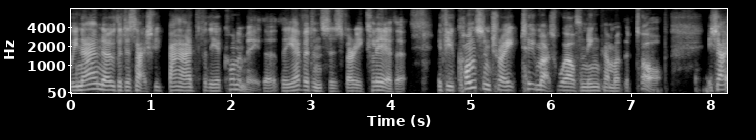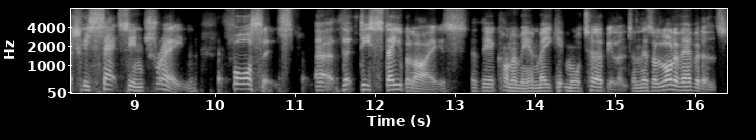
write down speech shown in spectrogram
we now know that it's actually bad for the economy. The, the evidence is very clear that if you concentrate too much wealth and income at the top, it actually sets in train forces uh, that destabilize the economy and make it more turbulent. And there's a lot of evidence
